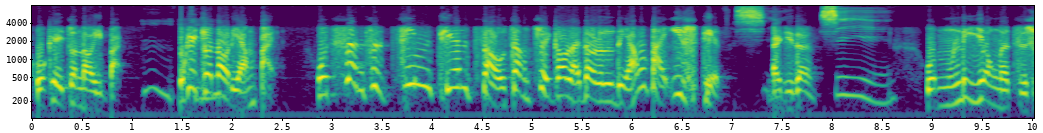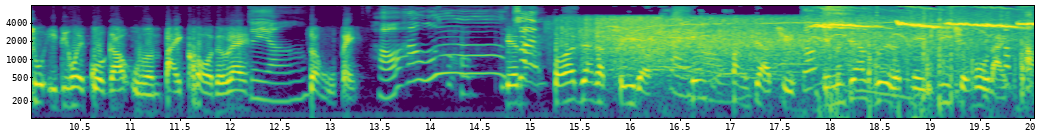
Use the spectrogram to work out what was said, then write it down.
我可以赚到一百，嗯我可以赚到两百，我甚至今天早上最高来到了两百一十点，是来吉正，是。我们利用了指数一定会过高，我们 buy call 对不对？对呀。赚五倍。好好 哦我要这样个推的，先放下去。你们家所有的铁鸡全部来一趟，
